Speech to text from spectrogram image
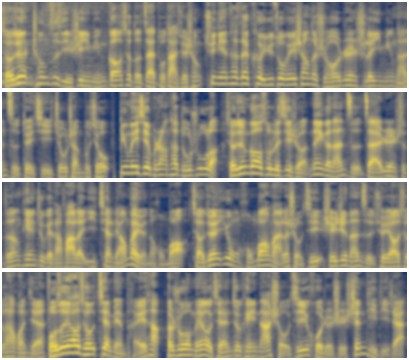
小娟称自己是一名高校的在读大学生。去年她在课余做微商的时候，认识了一名男子，对其纠缠不休，并威胁不让她读书了。小娟告诉了记者，那个男子在认识的当天就给她发了一千两百元的红包。小娟用红包买了手机，谁知男子却要求她还钱，否则要求见面陪她。她说没有钱就可以拿手机或者是身体抵债。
